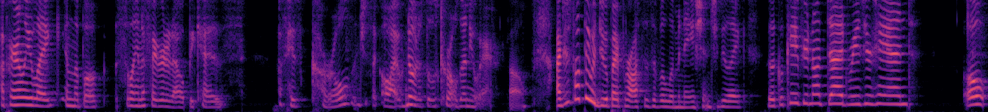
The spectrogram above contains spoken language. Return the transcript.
apparently, like in the book, Celaena figured it out because of his curls, and she's like, "Oh, I would notice those curls anywhere." Oh, I just thought they would do it by process of elimination. She'd be like, be like, okay, if you're not dead, raise your hand. Oh,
